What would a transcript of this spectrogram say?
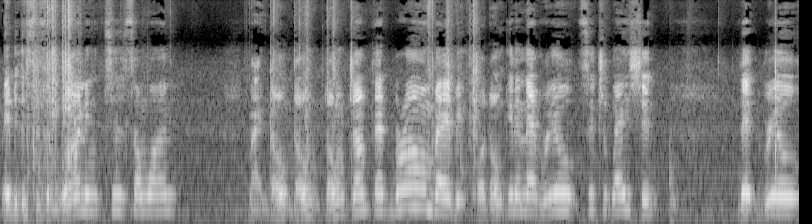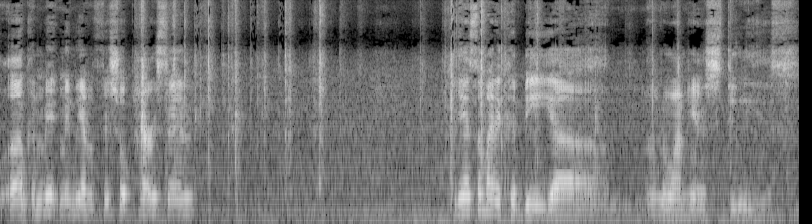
maybe this is a warning to someone. Like don't don't don't jump that broom, baby, or don't get in that real situation, that real uh, commitment. We have official person. Yeah, somebody could be. Um, I don't know why I'm hearing studious.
